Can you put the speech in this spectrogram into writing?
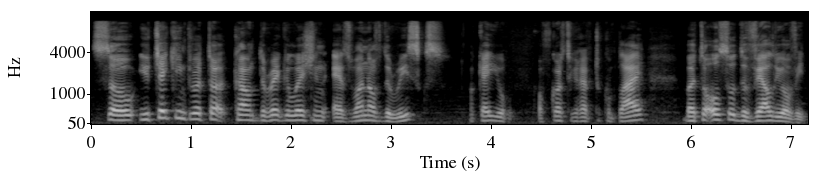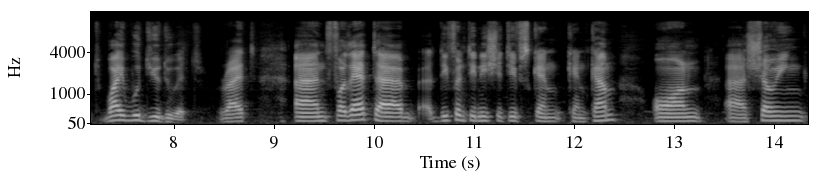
So you take into account the regulation as one of the risks. Okay, you of course you have to comply but also the value of it. Why would you do it, right? And for that, uh, different initiatives can can come on uh, showing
